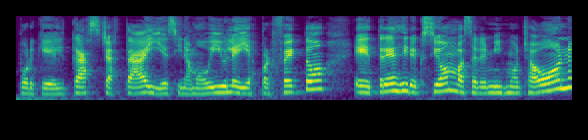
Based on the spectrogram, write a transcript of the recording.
porque el cast ya está y es inamovible y es perfecto, eh, tres, dirección, va a ser el mismo chabón,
